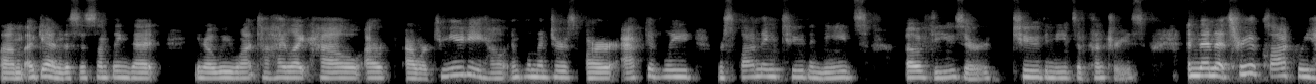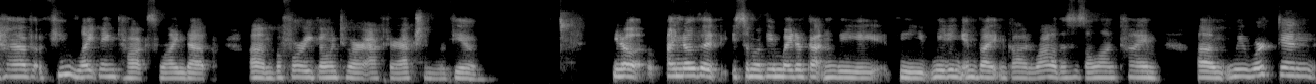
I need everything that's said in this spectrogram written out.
Um, again, this is something that you know, we want to highlight how our, our community, how implementers are actively responding to the needs of the user, to the needs of countries. And then at three o'clock, we have a few lightning talks lined up um, before we go into our after action review you know, I know that some of you might have gotten the, the meeting invite and gone, wow, this is a long time. Um, we worked in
